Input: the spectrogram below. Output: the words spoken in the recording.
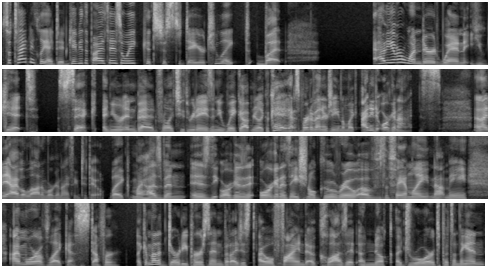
So technically I did give you the five days a week. It's just a day or two late, but have you ever wondered when you get sick and you're in bed for like two, three days and you wake up and you're like, okay, I got a spurt of energy. And I'm like, I need to organize. And I, need, I have a lot of organizing to do. Like my husband is the orga- organizational guru of the family, not me. I'm more of like a stuffer. Like I'm not a dirty person, but I just, I will find a closet, a nook, a drawer to put something in.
